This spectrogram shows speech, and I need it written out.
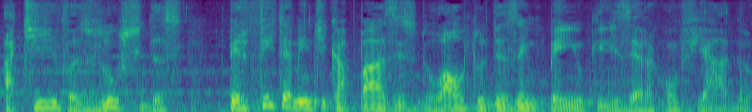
ativas, lúcidas, perfeitamente capazes do alto desempenho que lhes era confiado.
